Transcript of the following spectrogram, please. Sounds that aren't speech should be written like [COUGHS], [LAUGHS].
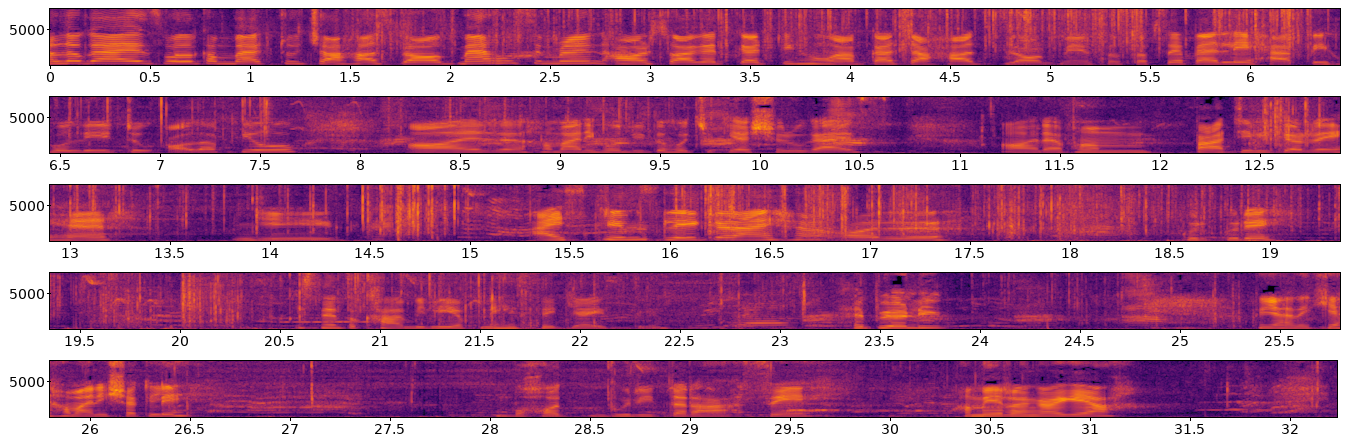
Hello guys welcome back to Chahat blog मैं हूँ सिमरन और स्वागत करती हूँ आपका चाहत ब्लॉग में। सो so, सबसे पहले happy Holi to all of you और हमारी होली तो हो चुकी है शुरू गाइस और अब हम पार्टी भी कर रहे हैं। ये आइसक्रीम्स लेकर आए हैं और कुरकुरे। इसने तो खा भी ली अपने हिस्से की आइसक्रीम हैप्पी होली तो यहाँ देखिए हमारी शक्लें बहुत बुरी तरह से हमें रंगा गया।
